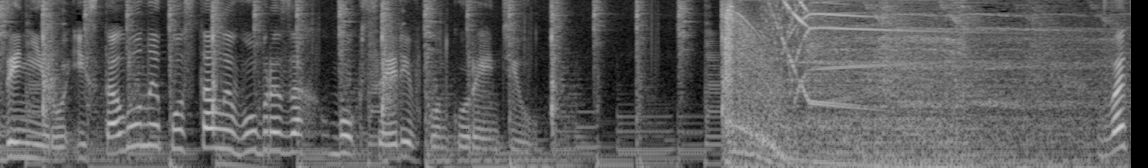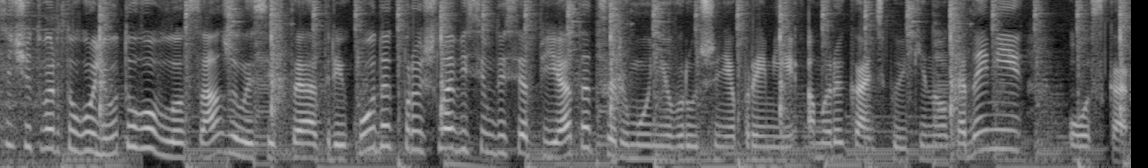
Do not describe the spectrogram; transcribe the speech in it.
Де Ніро і Сталоне постали в образах боксерів-конкурентів. 24 лютого в Лос-Анджелесі в театрі Кодак пройшла 85-та церемонія вручення премії Американської кіноакадемії Оскар.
